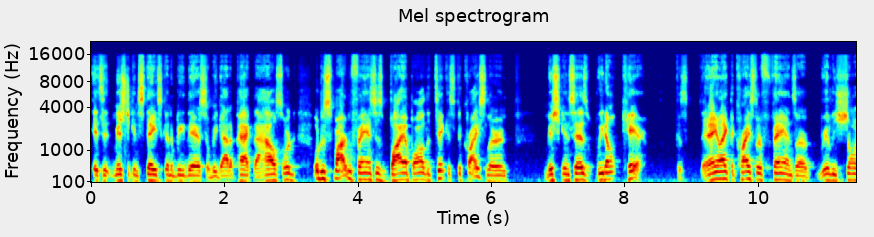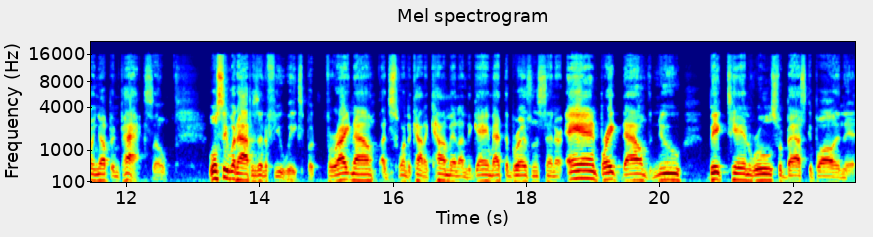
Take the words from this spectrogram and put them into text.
is it Michigan State's going to be there, so we got to pack the house, or or do Spartan fans just buy up all the tickets to Crisler, and Michigan says we don't care because it ain't like the Crisler fans are really showing up in packs. So we'll see what happens in a few weeks. But for right now, I just wanted to kind of comment on the game at the Breslin Center and break down the new Big Ten rules for basketball and the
